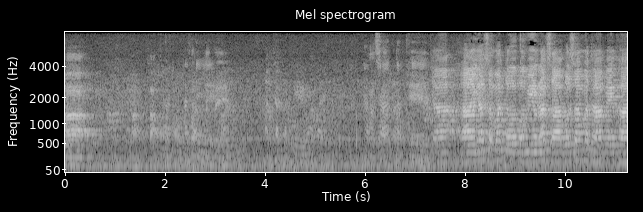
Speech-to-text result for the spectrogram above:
ธาสักสัมพันเตอัจฉริว่าอะไรอาชาตะเคยะอายะสมัตโตปวิรัสสะปสัมปทาเปขา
